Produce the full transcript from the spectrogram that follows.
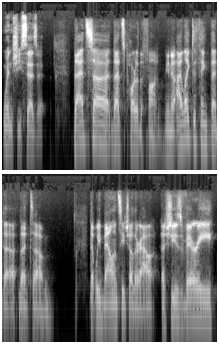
when she says it. That's uh, that's part of the fun. You know, I like to think that uh, that um, that we balance each other out. Uh, she's very.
